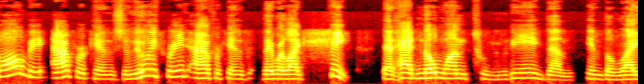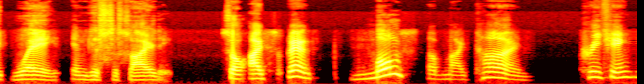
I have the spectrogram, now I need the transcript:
saw the Africans, the newly freed Africans, they were like sheep that had no one to lead them in the right way in this society. So I spent most of my time preaching.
